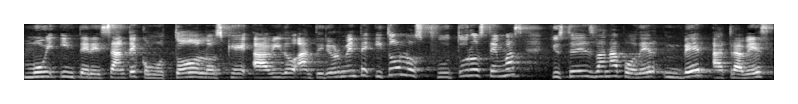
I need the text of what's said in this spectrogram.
muy interesante, como todos los que ha habido anteriormente y todos los futuros temas que ustedes van a poder ver a través de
